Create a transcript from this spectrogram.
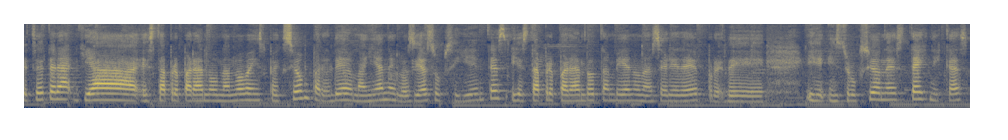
etcétera, ya está preparando una nueva inspección para el día de mañana y los días subsiguientes y está preparando también una serie de, de instrucciones técnicas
